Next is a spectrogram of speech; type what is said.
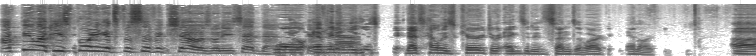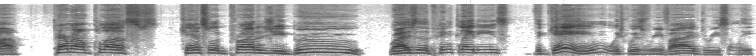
I feel like he's pointing at specific shows when he said that. Well, Okay. evidently his, that's how his character exited Sons of Arc- Anarchy. Uh, Paramount Plus canceled Prodigy, Boo, Rise of the Pink Ladies, The Game, which was revived recently,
